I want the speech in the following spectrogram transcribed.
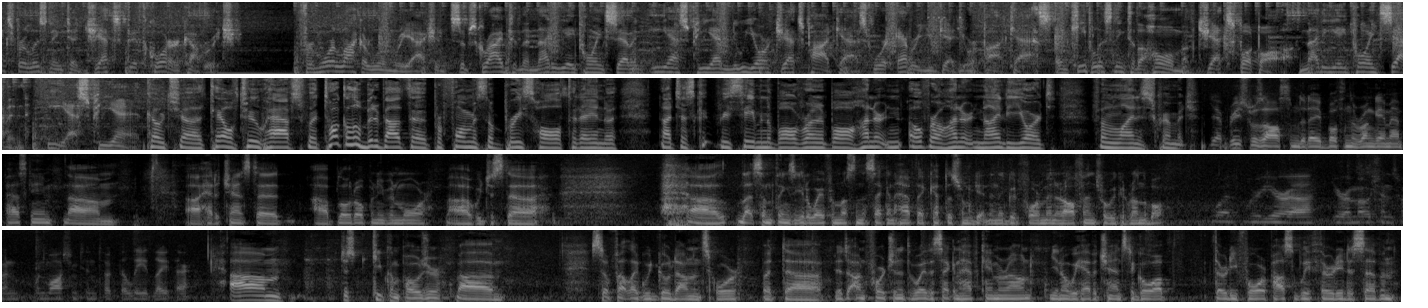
Thanks for listening to Jets fifth quarter coverage. For more locker room reaction, subscribe to the 98.7 ESPN New York Jets podcast wherever you get your podcasts. And keep listening to the home of Jets football, 98.7 ESPN. Coach, uh, tale of two halves, but talk a little bit about the performance of Breece Hall today and not just receiving the ball, running the ball, 100 and, over 190 yards from the line of scrimmage. Yeah, Brees was awesome today, both in the run game and pass game. Um, uh, had a chance to uh, blow it open even more. Uh, we just uh, uh, let some things get away from us in the second half that kept us from getting in a good four-minute offense where we could run the ball. What were your uh, your emotions when, when Washington took the lead late there? Um, just keep composure. Um, still felt like we'd go down and score, but it's unfortunate the way the second half came around. You know, we have a chance to go up 34, possibly 30 to seven.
